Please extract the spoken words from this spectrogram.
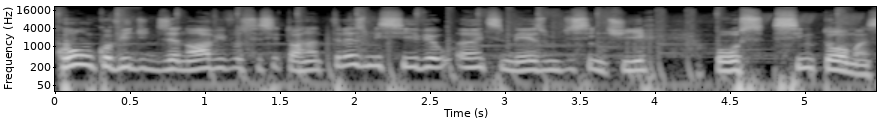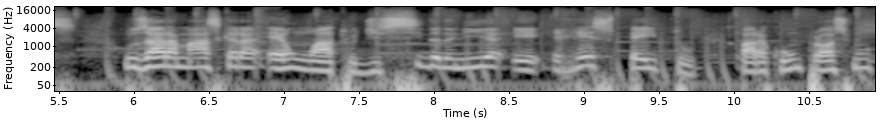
com o Covid-19 você se torna transmissível antes mesmo de sentir os sintomas. Usar a máscara é um ato de cidadania e respeito para com o próximo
